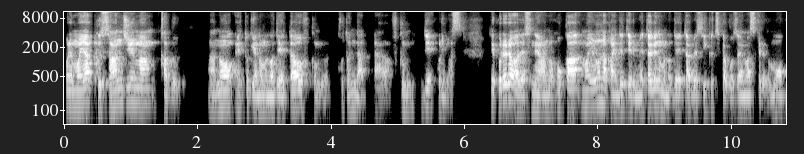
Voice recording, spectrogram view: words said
これも約30万株の、ゲノムのデータを含むことにな含んでおります。で、これらはですね、あの他、まあ、世の中に出ているメタゲノムのデータベースいくつかございますけれども、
